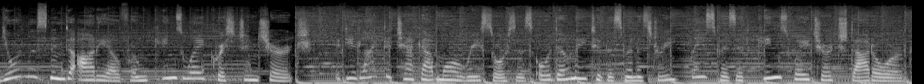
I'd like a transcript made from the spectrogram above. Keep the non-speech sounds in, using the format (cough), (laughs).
You're listening to audio from Kingsway Christian Church. If you'd like to check out more resources or donate to this ministry, please visit kingswaychurch.org.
